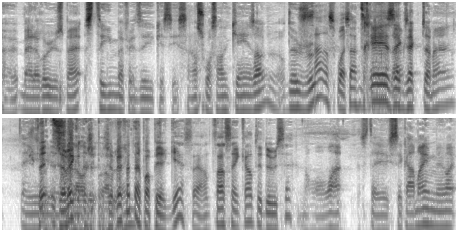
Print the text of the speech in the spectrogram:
Euh, malheureusement, Steam m'a fait dire que c'est 175 heures de jeu. 160. Très exactement. J'avais fait un pas pire guess, entre 150 et 200. non, ouais, c'était- c'est quand même, ouais.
